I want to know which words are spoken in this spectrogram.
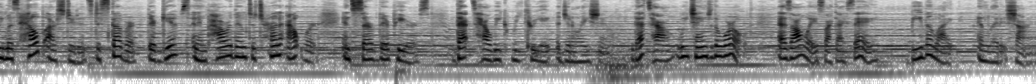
we must help our students discover their gifts and empower them to turn outward and serve their peers. That's how we recreate a generation. That's how we change the world. As always, like I say, be the light and let it shine.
